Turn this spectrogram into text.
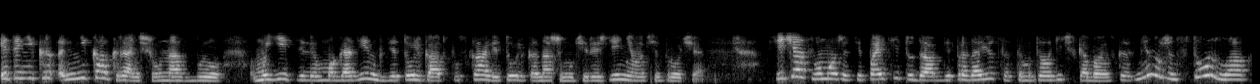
это не, не как раньше у нас был. Мы ездили в магазин, где только отпускали, только нашим учреждениям и все прочее. Сейчас вы можете пойти туда, где продается стоматологическая база, сказать, мне нужен сторлак.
